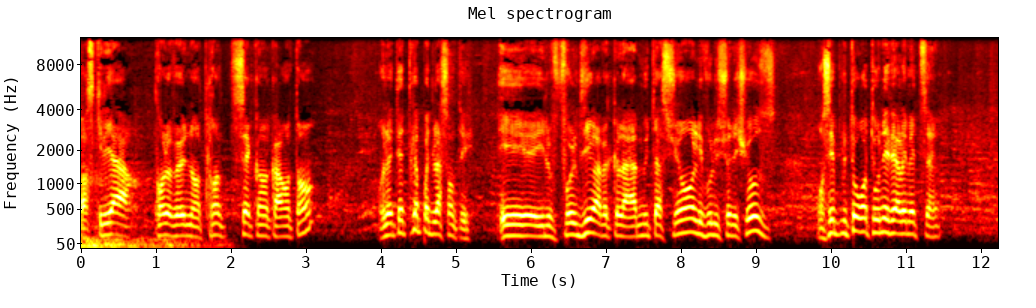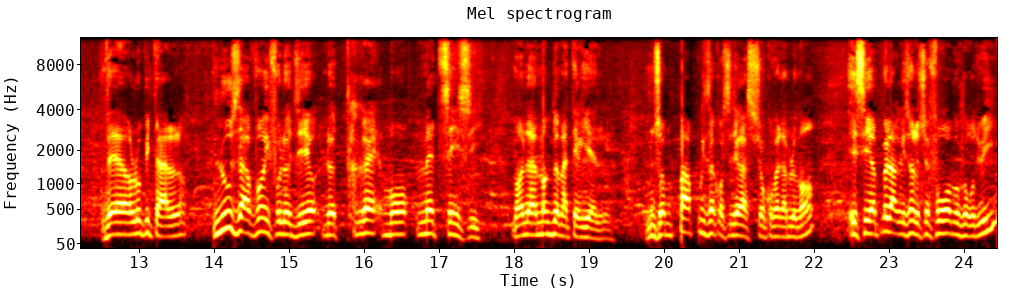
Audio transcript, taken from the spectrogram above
Parce qu'il y a, quand le veuille, 35 ans, 40 ans, on était très près de la santé. Et il faut le dire, avec la mutation, l'évolution des choses, on s'est plutôt retourné vers les médecins, vers l'hôpital. Nous avons, il faut le dire, de très bons médecins ici, mais on a un manque de matériel. Nous ne sommes pas pris en considération convenablement, et c'est un peu la raison de ce forum aujourd'hui,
